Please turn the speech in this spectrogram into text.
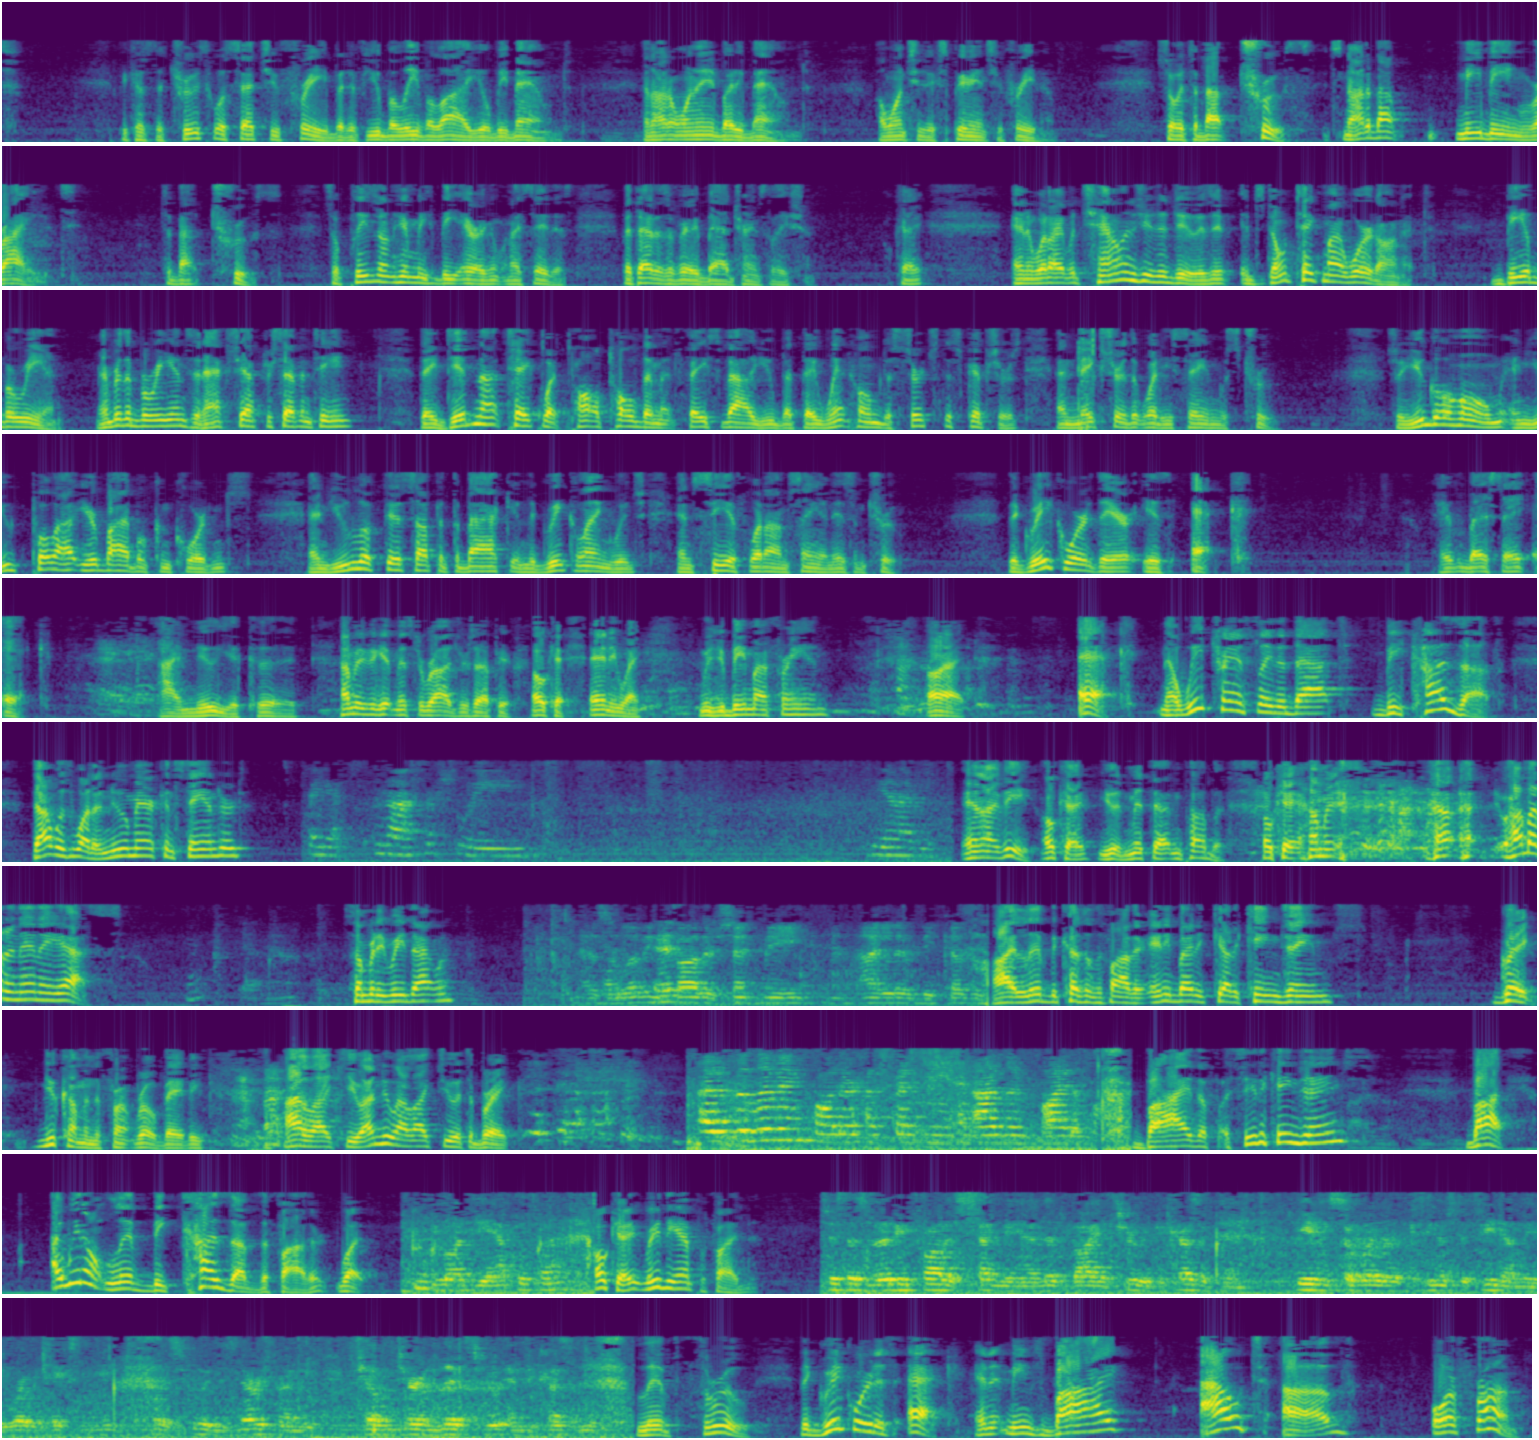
Because the truth will set you free, but if you believe a lie, you'll be bound. And I don't want anybody bound. I want you to experience your freedom. So it's about truth. It's not about me being right. It's about truth. So please don't hear me be arrogant when I say this. But that is a very bad translation. Okay? And what I would challenge you to do is, it's don't take my word on it. Be a Berean. Remember the Bereans in Acts chapter 17? They did not take what Paul told them at face value, but they went home to search the scriptures and make sure that what he's saying was true. So you go home and you pull out your Bible concordance and you look this up at the back in the Greek language and see if what I'm saying isn't true. The Greek word there is ek. Everybody say ek. I knew you could. How many of you get Mr. Rogers up here? Okay. Anyway, will you be my friend? All right. Ek. Now we translated that because of. That was what a New American Standard. Uh, yes, no, especially the NIV. NIV. Okay, you admit that in public. Okay, how many? How, how about an NAS? Somebody read that one. As the living Father sent me, and I live because of I live because of the Father. Anybody got a King James? Great, you come in the front row, baby. I like you. I knew I liked you at the break. As the living Father has sent me, and I live by the Father. By the see the King James. By. I, we don't live because of the Father. What? You want the Amplified? Okay, read the Amplified. Just as the living Father sent me, and I live by and through because of him. Even so, whoever continues to feed on me, whoever takes me for his food and is nourished by me, shall in turn live through and because of me. live through. The Greek word is ek, and it means by, out of, or from.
